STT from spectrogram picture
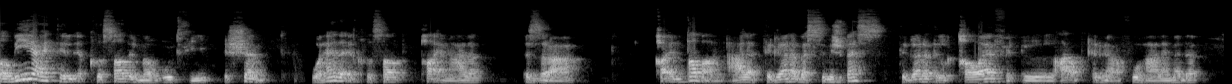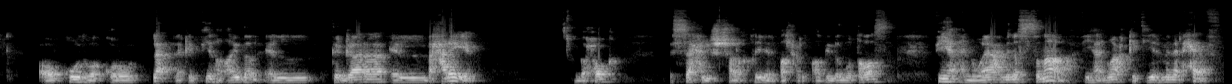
طبيعة الاقتصاد الموجود في الشام وهذا اقتصاد قائم على الزراعة قائم طبعا على التجارة بس مش بس تجارة القوافل اللي العرب كانوا يعرفوها على مدى عقود وقرون لا لكن فيها أيضا التجارة البحرية بحكم الساحل الشرقي للبحر الأبيض المتوسط. فيها أنواع من الصناعة فيها أنواع كتير من الحرف.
